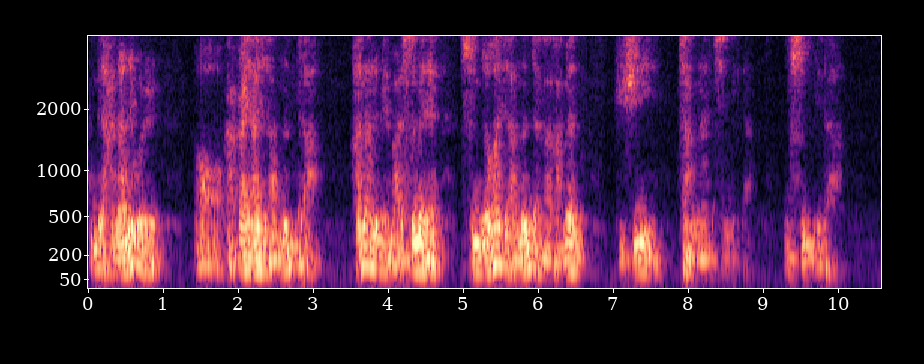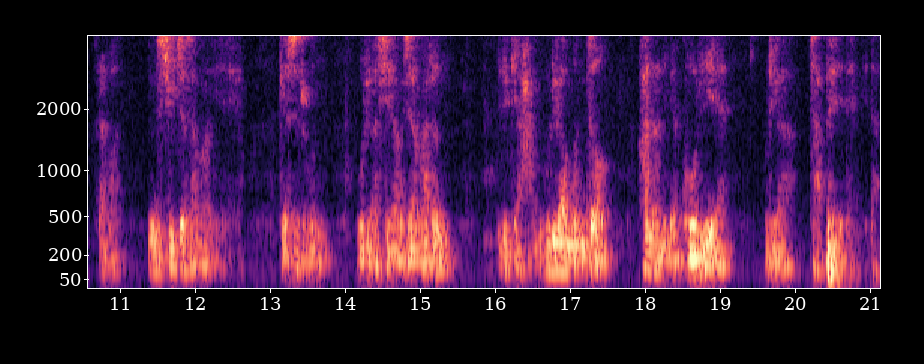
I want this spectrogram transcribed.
근데 하나님을 어, 가까이 하지 않는 자, 하나님의 말씀에 순종하지 않는 자가 가면 귀신이 장난칩니다. 웃습니다. 여러분, 이건 실제 상황이에요. 그래서 여러분, 우리가 신앙생활은 이렇게 우리가 먼저 하나님의 권위에 우리가 잡혀야 됩니다.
